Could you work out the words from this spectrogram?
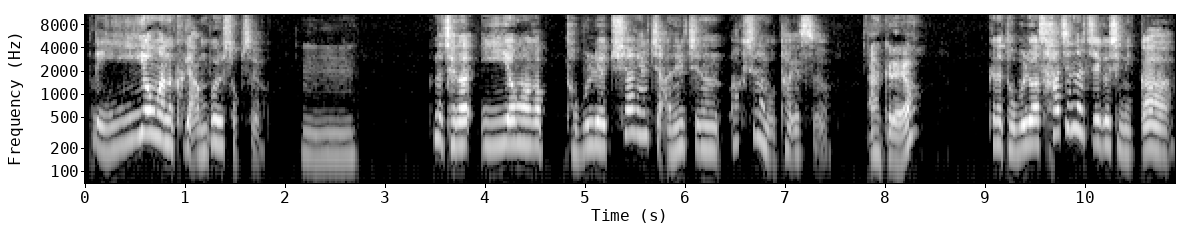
근데 이 영화는 그게 안 보일 수 없어요. 음, 근데 제가 이 영화가 W의 취향일지 아닐지는 확신을 못 하겠어요. 아 그래요? 근데 W가 사진을 찍으시니까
